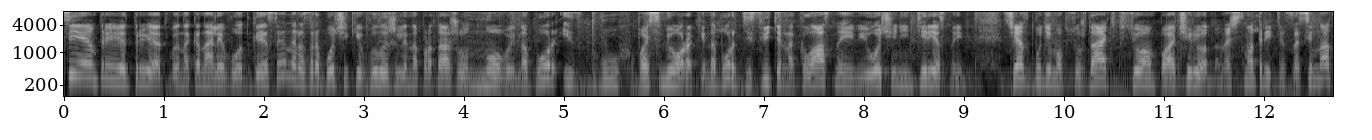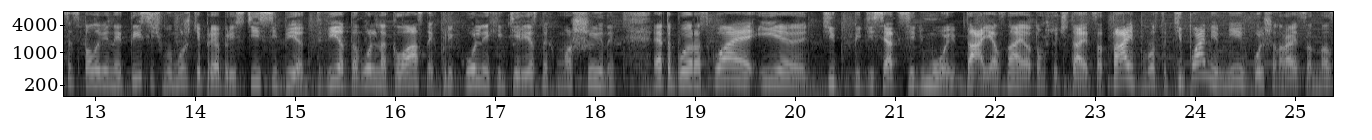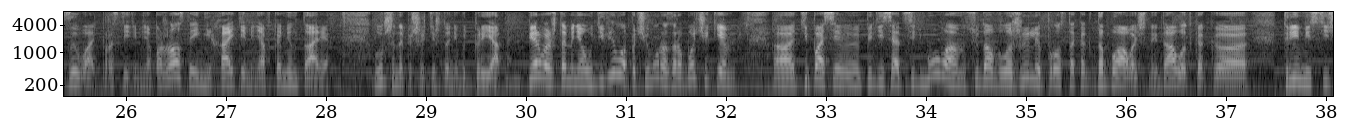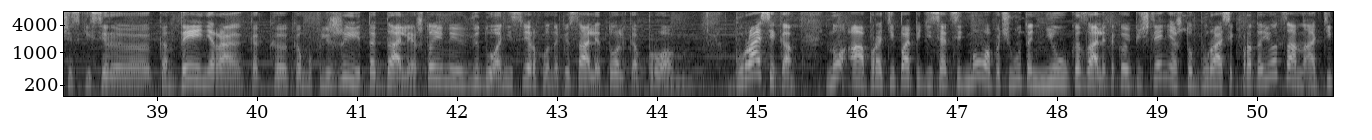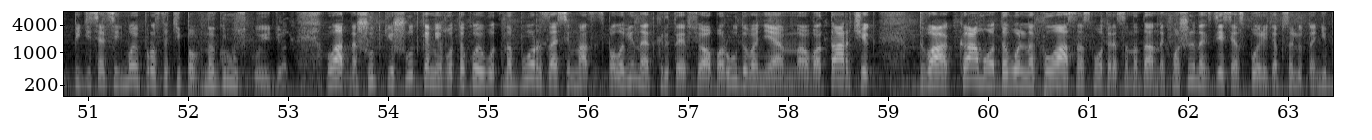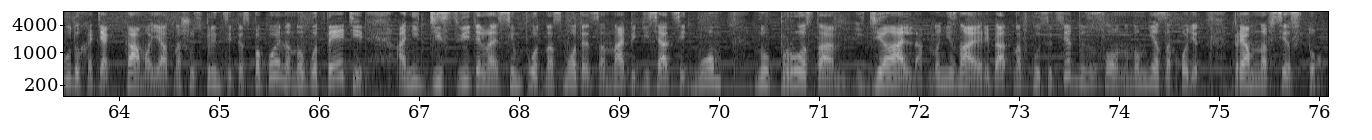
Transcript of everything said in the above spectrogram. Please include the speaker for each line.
Speaker 1: Всем привет-привет! Вы на канале Вот ГСН и разработчики выложили на продажу новый набор из двух восьмерок. И набор действительно классный и очень интересный. Сейчас будем обсуждать все поочередно. Значит, смотрите, за 17 с половиной тысяч вы можете приобрести себе две довольно классных, прикольных, интересных машины. Это Бойросквая и тип 57. Да, я знаю о том, что читается Тай, просто типами мне их больше нравится называть. Простите меня, пожалуйста, и не хайте меня в комментариях. Лучше напишите что-нибудь приятное. Первое, что меня удивило, почему разработчики э, типа 57-го сюда вложили просто как добавочный, да, вот как э, три мистических э, контейнера, как э, камуфляжи и так далее. Что я имею в виду? Они сверху написали только про Бурасика. Ну а про типа 57 почему-то не указали. Такое впечатление, что Бурасик продается, а тип 57 просто типа в нагрузку идет. Ладно, шутки шутками. Вот такой вот набор за 17,5. Открытое все оборудование, аватарчик. Два камо довольно классно смотрятся на данных машинах. Здесь я спорить абсолютно не буду. Хотя к камо я отношусь в принципе спокойно. Но вот эти, они действительно симпотно смотрятся на 57-м. Ну просто идеально. Ну не знаю, ребят, на вкус и цвет безусловно. Но мне заходит заходит прям на все 100.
